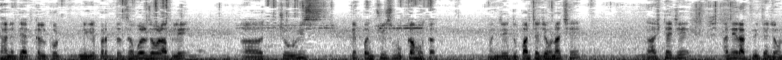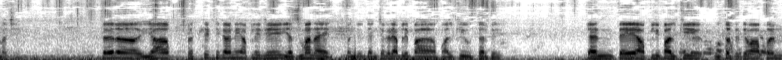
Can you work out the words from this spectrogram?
ठाणे ते अक्कलकोट निघेपर्यंत जवळजवळ आपले चोवीस ते पंचवीस मुक्काम होतात. म्हणजे दुपारच्या जेवणाचे नाश्त्याचे आणि रात्रीच्या जेवणाचे. तर ह्या या प्रत्येक ठिकाणी आपले जे यजमान आहेत म्हणजे ज्यांच्याकडे आपली पा पालखी उतरते त्यां ते आपली पालखी उतरते तेव्हा आपण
